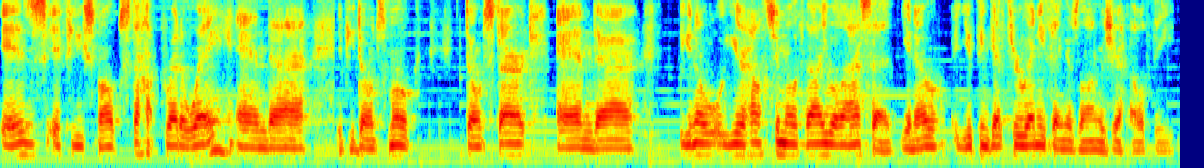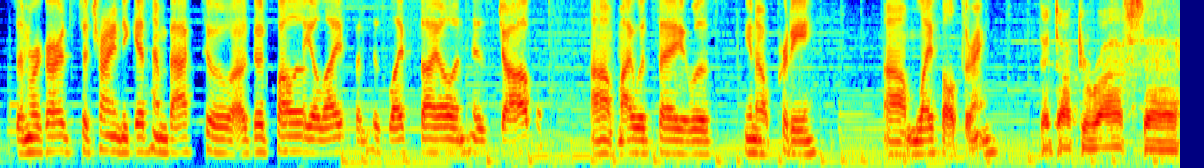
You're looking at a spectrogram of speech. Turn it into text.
is if you smoke, stop right away. And uh, if you don't smoke, don't start. And uh, you know, your health's your most valuable asset. You know, you can get through anything as long as you're healthy. In regards to trying to get him back to a good quality of life and his lifestyle and his job, um, I would say it was, you know, pretty um, life altering. That Dr. Ross, uh,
